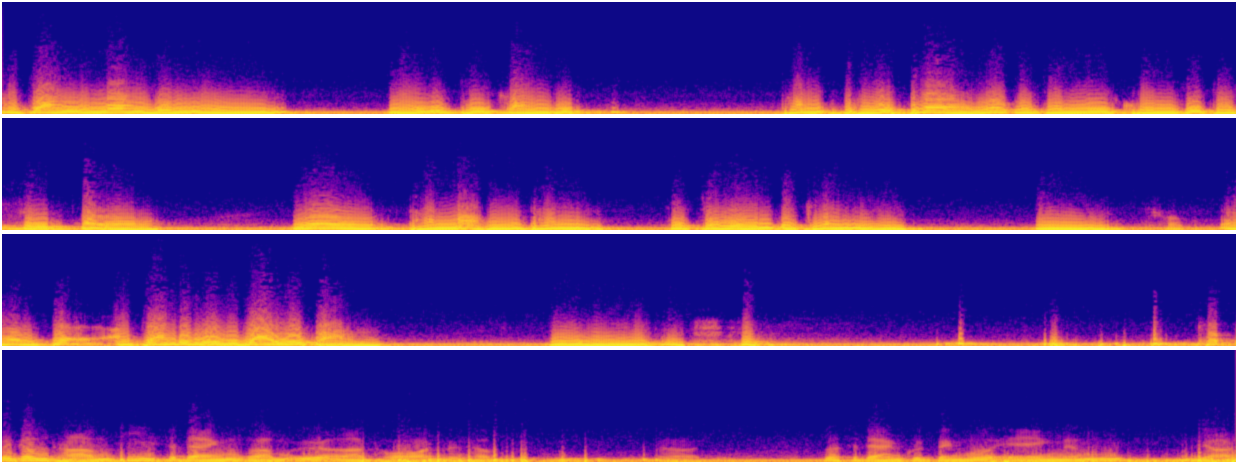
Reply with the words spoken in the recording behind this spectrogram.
อาจารย์มองเห็นในในวิธีการที่ท่านเผยแพร่แล้วก็จะมีคนที่จะสืบต่อ แล้วธรรมะของท่านจะเจริญไปแค่ไหนอืมครับอาจารย์ได้ห่วงใจหรือเปล่าครับเป็นคำถามที่แสดงความเอื้ออาทรนะครับนักแสดงคุณเป็นหัวเองนั้น อยาก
